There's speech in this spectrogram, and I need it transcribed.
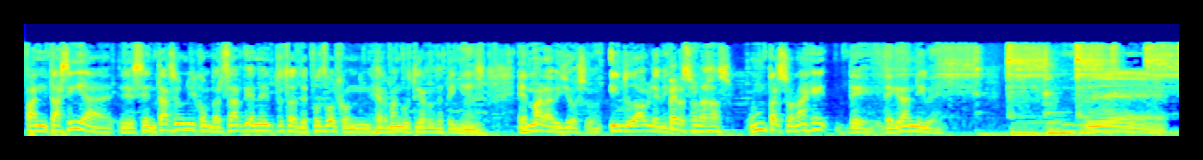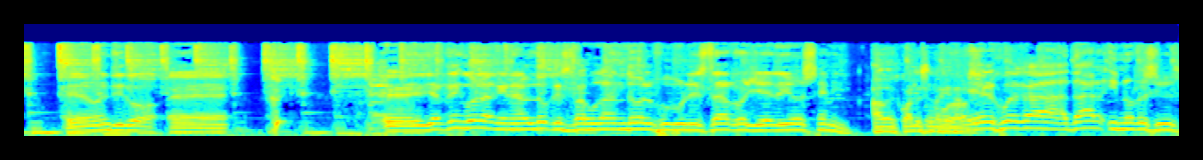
fantasía eh, sentarse uno y conversar de anécdotas de fútbol con Germán Gutiérrez de Piñeres. Es maravilloso, indudablemente. Personajazo. Un personaje de, de gran nivel. Eh, eh, un momentico, eh, ya tengo el aguinaldo que está jugando el futbolista Rogerio Ceni. A ver, ¿cuál es el aguinaldo? Él juega a dar y no recibir.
